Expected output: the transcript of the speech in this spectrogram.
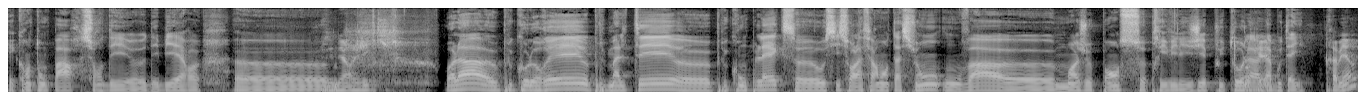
Et quand on part sur des, des bières plus énergiques voilà, plus colorées, plus maltées, plus complexes aussi sur la fermentation, on va, moi je pense, privilégier plutôt la, la, bouteille. Très bien.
